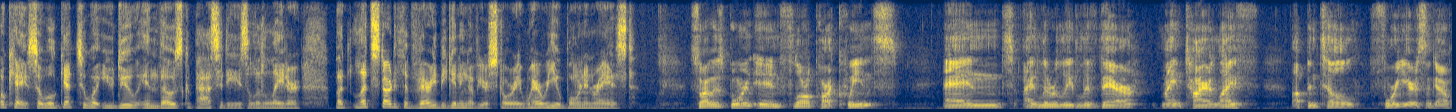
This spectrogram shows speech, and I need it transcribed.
Okay, so we'll get to what you do in those capacities a little later, but let's start at the very beginning of your story. Where were you born and raised? So I was born in Floral Park, Queens, and I literally lived there my entire life up until four years ago.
